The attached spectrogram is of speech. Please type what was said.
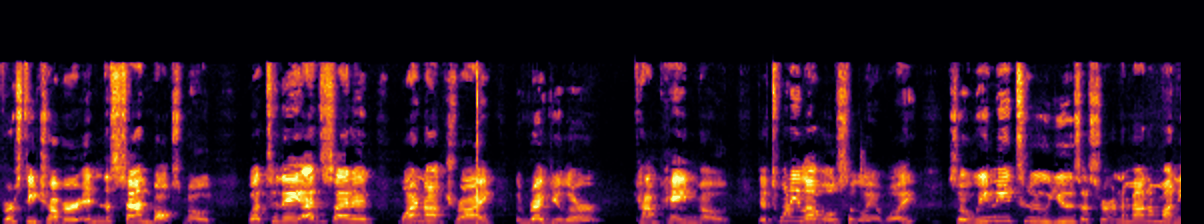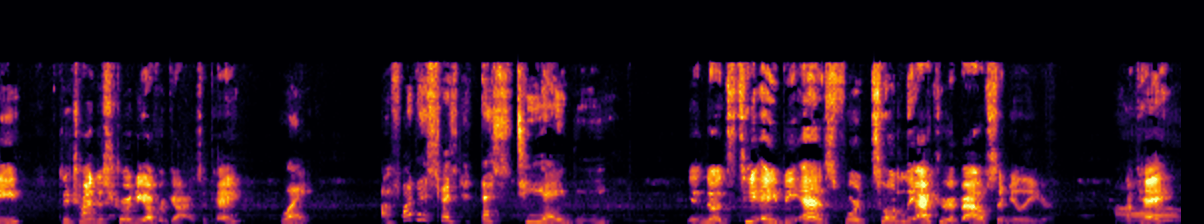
versed each other in the sandbox mode. But today I decided why not try the regular campaign mode. There are 20 levels, Solgaleo Boy. So we need to use a certain amount of money to try and destroy the other guys, okay? Wait, I thought this was that's TAB. You know, it's TABS for Totally Accurate Battle Simulator. Okay? Oh.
